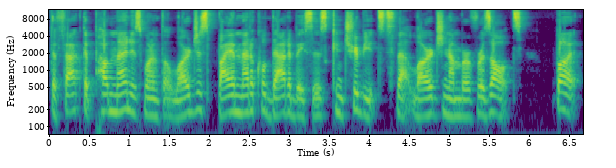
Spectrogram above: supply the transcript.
The fact that PubMed is one of the largest biomedical databases contributes to that large number of results, but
